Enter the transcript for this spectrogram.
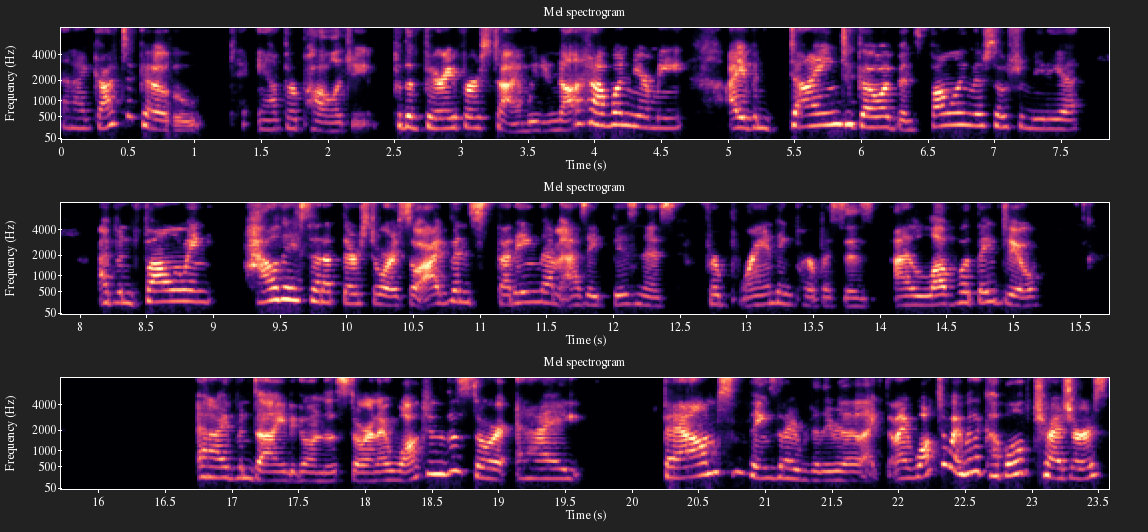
and I got to go to Anthropologie for the very first time. We do not have one near me. I have been dying to go. I've been following their social media. I've been following how they set up their stores. So I've been studying them as a business for branding purposes. I love what they do. And I've been dying to go into the store. And I walked into the store and I found some things that I really, really liked. And I walked away with a couple of treasures.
